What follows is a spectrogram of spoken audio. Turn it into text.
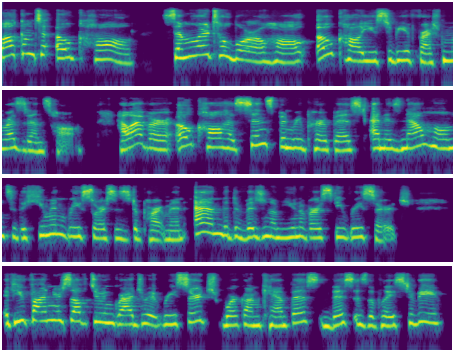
Welcome to Oak Hall. Similar to Laurel Hall, Oak Hall used to be a freshman residence hall. However, Oak Hall has since been repurposed and is now home to the Human Resources Department and the Division of University Research. If you find yourself doing graduate research work on campus, this is the place to be.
